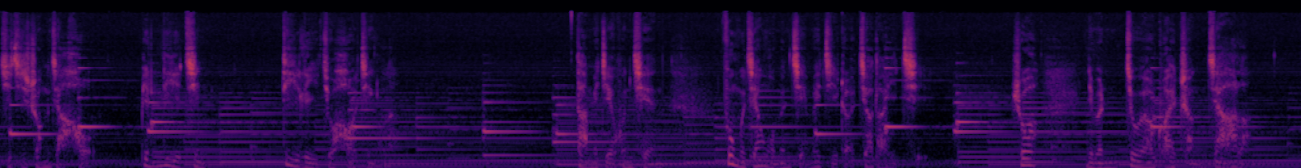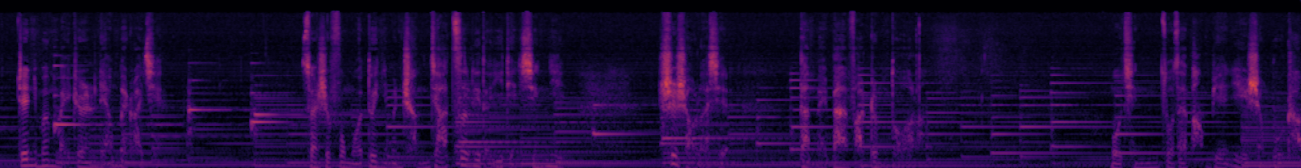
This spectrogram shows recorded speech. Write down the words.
几级庄稼后，便力尽，地力就耗尽了。大妹结婚前，父母将我们姐妹几个叫到一起，说：“你们就要快成家了，给你们每个人两百块钱，算是父母对你们成家自立的一点心意。”是少了些，但没办法，更多了。母亲坐在旁边一声不吭，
